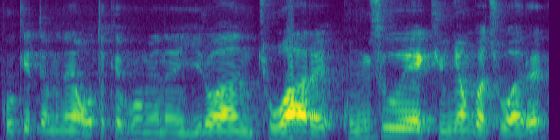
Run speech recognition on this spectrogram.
그렇기 때문에 어떻게 보면은 이러한 조화를 공수의 균형과 조화를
